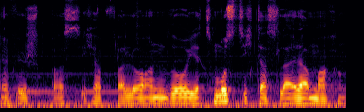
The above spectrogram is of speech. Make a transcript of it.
Ja, viel Spaß. Ich habe verloren. So, jetzt musste ich das leider machen.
